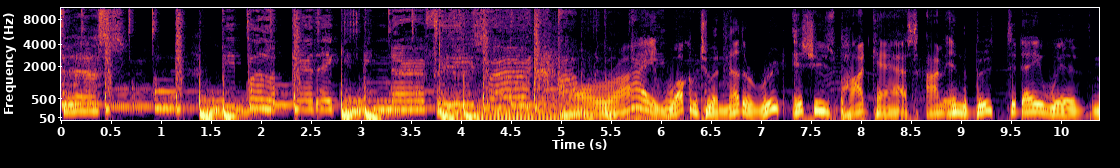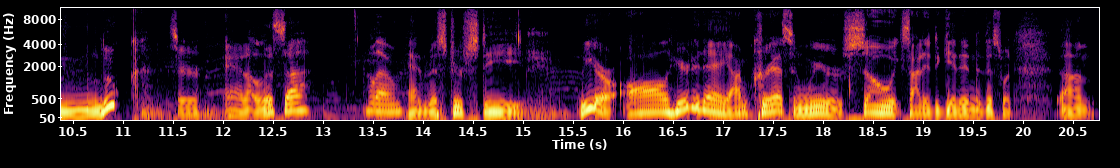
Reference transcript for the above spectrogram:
surface. People up there, they get me nervous. All right, welcome to another Root Issues podcast. I'm in the booth today with Luke Sir. and Alyssa Hello. and Mr. Steve. We are all here today. I'm Chris, and we're so excited to get into this one. Um,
